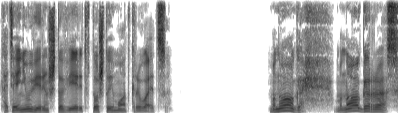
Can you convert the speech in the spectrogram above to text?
хотя и не уверен, что верит в то, что ему открывается. «Много, много раз»,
